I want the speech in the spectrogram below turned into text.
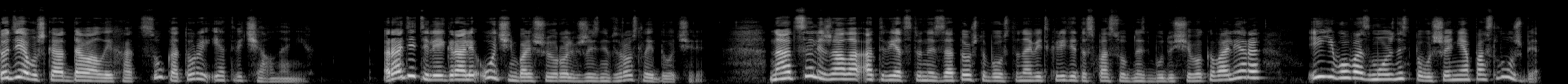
то девушка отдавала их отцу, который и отвечал на них. Родители играли очень большую роль в жизни взрослой дочери. На отце лежала ответственность за то, чтобы установить кредитоспособность будущего кавалера и его возможность повышения по службе,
